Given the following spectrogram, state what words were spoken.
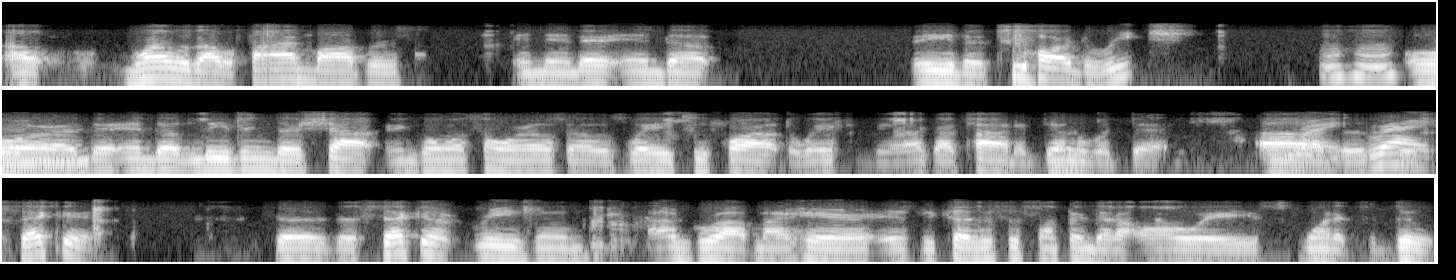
I, one was I would find barbers, and then they end up either too hard to reach, Mhm. or Mhm. they end up leaving their shop and going somewhere else that was way too far out the way from me. And I got tired of dealing with that. Uh, Right, the, right. The second, the the second reason I grew out my hair is because this is something that I always wanted to do.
